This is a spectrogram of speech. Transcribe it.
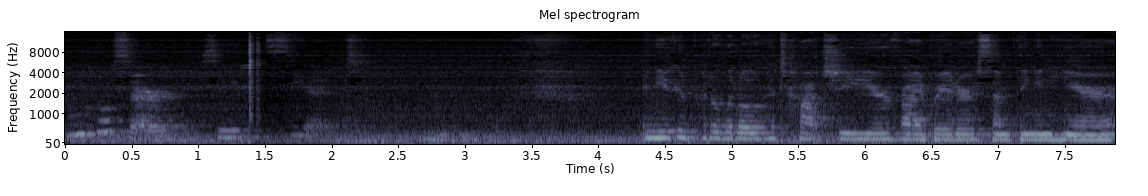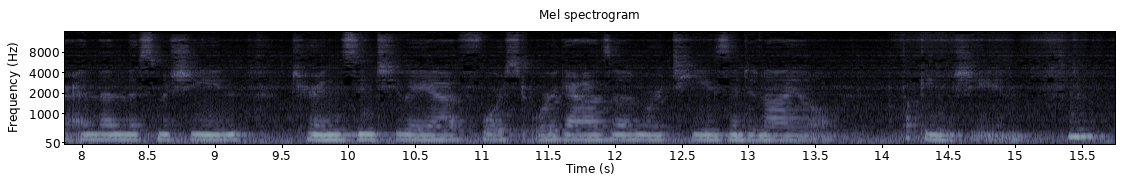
Come closer so you can see it. And you can put a little Hitachi or vibrator or something in here, and then this machine turns into a uh, forced orgasm or tease and denial fucking machine.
